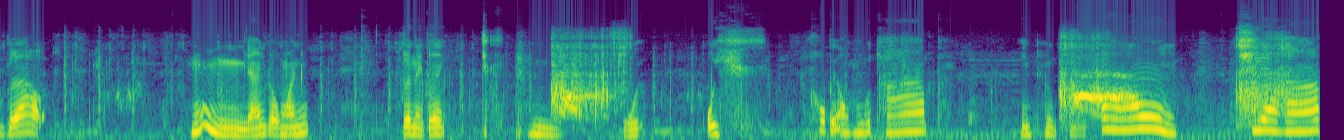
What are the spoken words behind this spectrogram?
กอยู่แล้วอืมย่างลงมานี่ตัวไหนตัวไหนโอ้ยโอ้ยเข้าไปเอาหูครับเห็นถึงอ้าวเชียครับ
